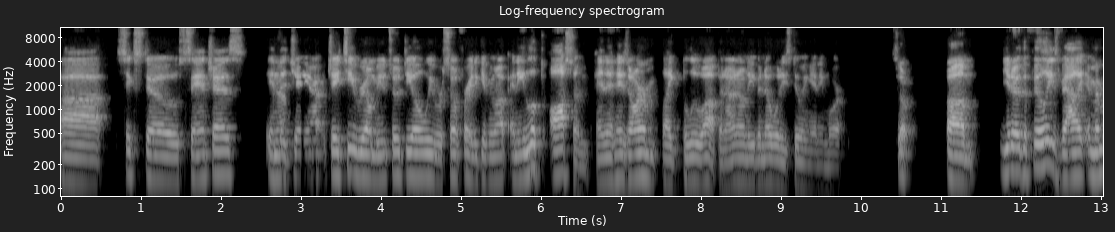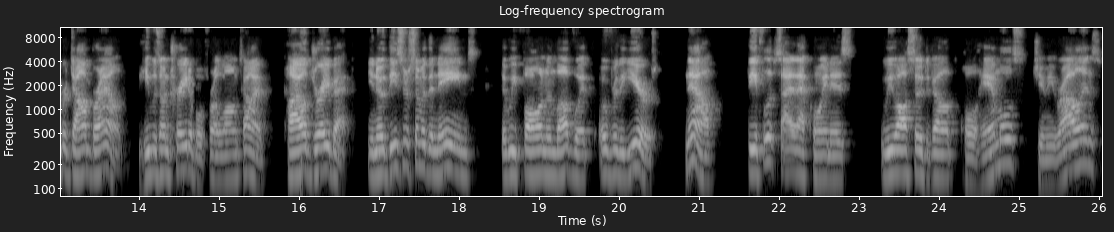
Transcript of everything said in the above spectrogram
uh, Sixto Sanchez in Yeah. the JR, JT Realmuto deal? We were so afraid to give him up, and he looked awesome. And then his arm like blew up, and I don't even know what he's doing anymore. So, um, you know, the Phillies value. Remember Dom Brown? He was untradeable for a long time. Kyle Drabek. You know, these are some of the names that we've fallen in love with over the years. Now, the flip side of that coin is we've also developed Cole Hamels, Jimmy Rollins,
